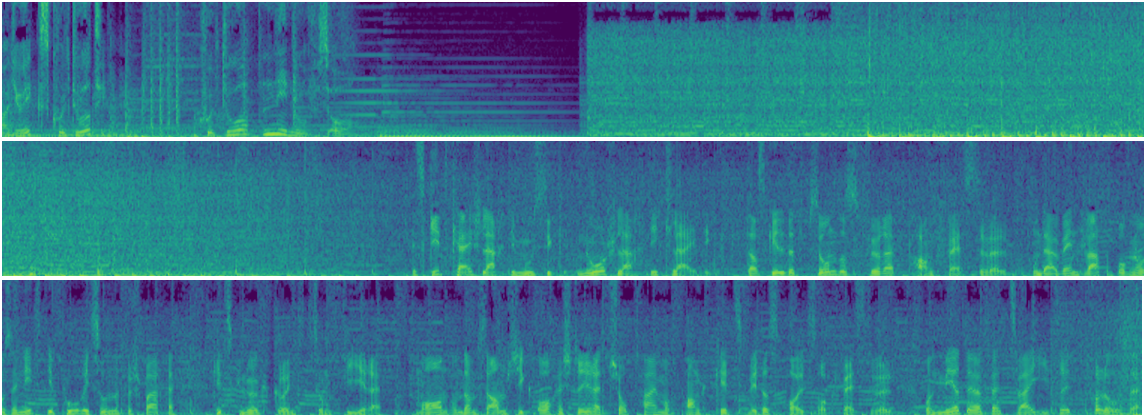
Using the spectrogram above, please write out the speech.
Radio X Kulturtipp. Kultur nicht nur fürs Ohr. Es gibt keine schlechte Musik, nur schlechte Kleidung. Das gilt besonders für ein Punk-Festival. Und auch wenn die Wetterprognosen nicht die pure Sonne versprechen, gibt es genug Gründe zum Feiern. Morgen und am Samstag orchestrieren die Schopfheimer Punk Kids wieder das Holzrock Festival. Und wir dürfen zwei Eintritte verlosen.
